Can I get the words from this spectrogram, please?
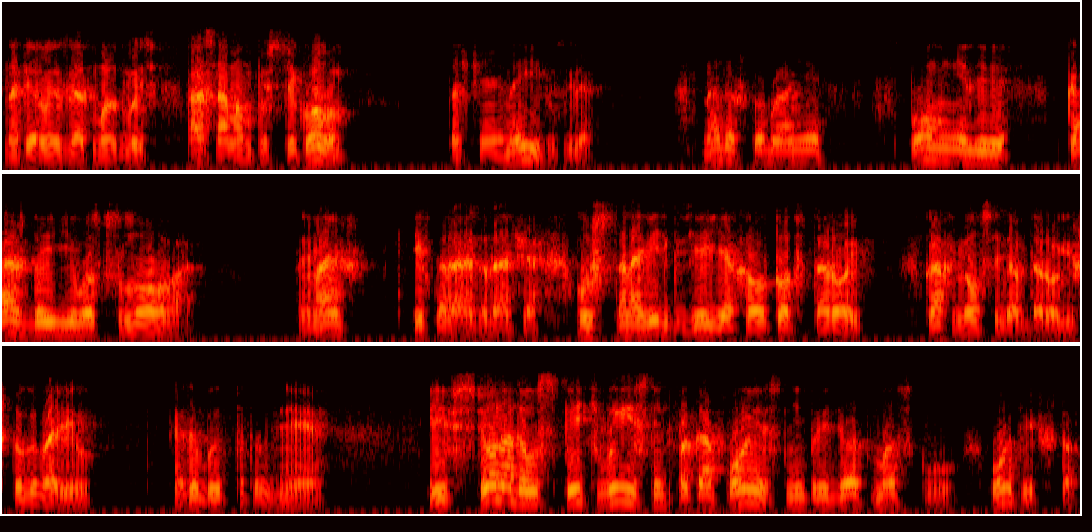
На первый взгляд, может быть, о самом пустяковом точнее на их взгляд. Надо, чтобы они вспомнили каждое его слово. Понимаешь? И вторая задача установить, где ехал тот второй, как вел себя в дороге, что говорил. Это будет потруднее. И все надо успеть выяснить, пока поезд не придет в Москву. Вот ведь что.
